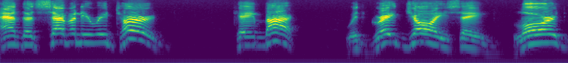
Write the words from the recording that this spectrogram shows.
And the 70 returned, came back with great joy, saying, Lord,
